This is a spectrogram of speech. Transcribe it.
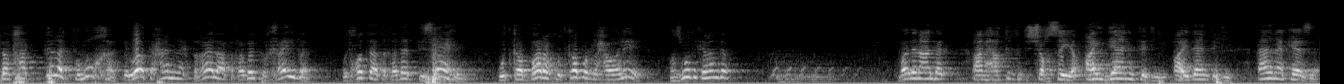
ده تحط لك في مخك. الوقت حان إنك تغير الاعتقادات الخايبة وتحط اعتقادات تساهم وتكبرك وتكبر اللي حواليك. مظبوط الكلام ده؟ بعدين عندك عن حقيقة الشخصية. Identity identity. أنا كذا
